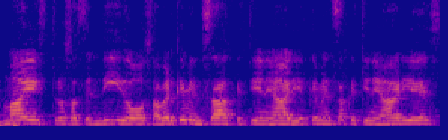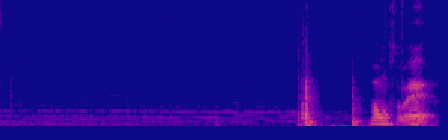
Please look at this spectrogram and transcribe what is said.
maestros ascendidos, a ver qué mensajes tiene Aries, qué mensajes tiene Aries. Vamos a ver.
